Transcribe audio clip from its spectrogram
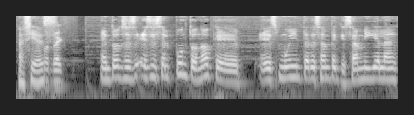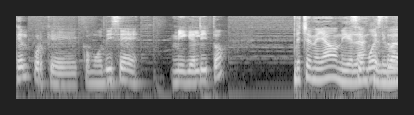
así es. Correcto. Entonces, ese es el punto, ¿no? Que es muy interesante que sea Miguel Ángel, porque como dice Miguelito. De hecho, me llamo Miguel Ángel. Muestra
